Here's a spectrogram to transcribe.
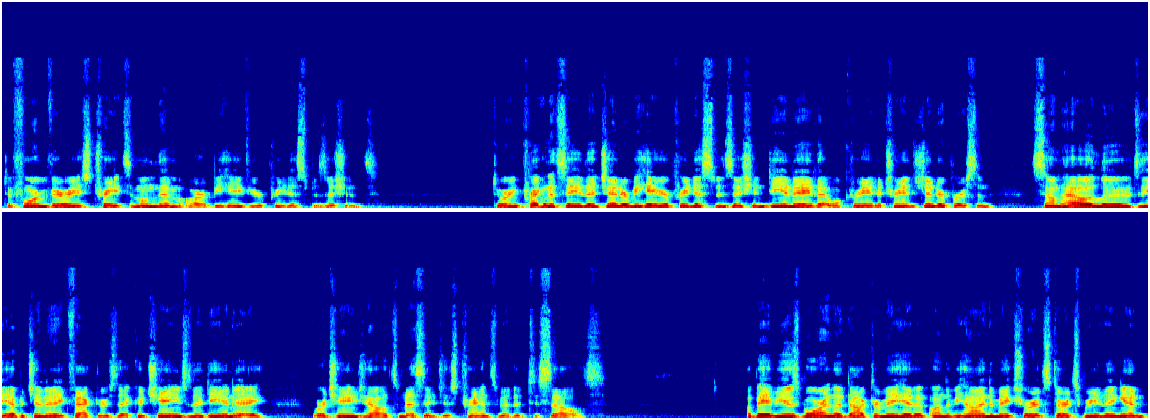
to form various traits. Among them are behavior predispositions. During pregnancy, the gender behavior predisposition DNA that will create a transgender person somehow eludes the epigenetic factors that could change the DNA or change how its message is transmitted to cells. A baby is born, the doctor may hit it on the behind to make sure it starts breathing, and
